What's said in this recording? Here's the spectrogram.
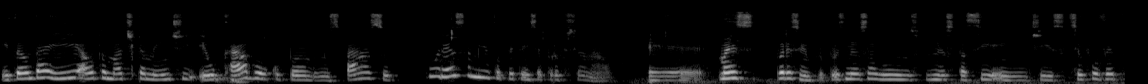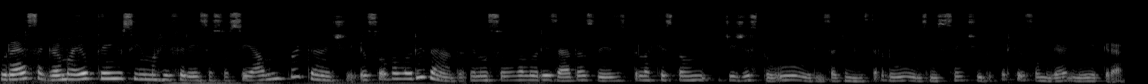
Então, daí, automaticamente, eu acabo ocupando um espaço por essa minha competência profissional. É, mas, por exemplo, para os meus alunos, para os meus pacientes, se eu for ver por essa gama, eu tenho sim uma referência social importante. Eu sou valorizada. Eu não sou valorizada, às vezes, pela questão de gestores, administradores, nesse sentido, porque eu sou mulher negra.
